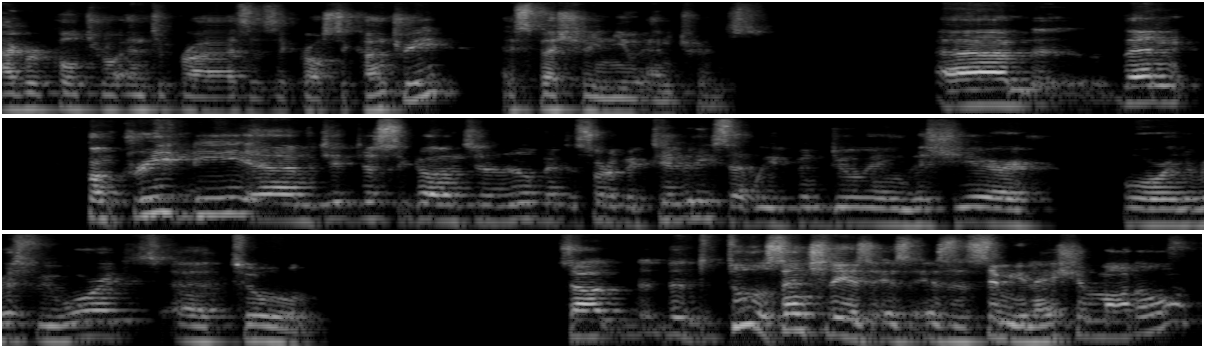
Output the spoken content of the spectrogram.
agricultural enterprises across the country, especially new entrants. Um, then concretely, um, just to go into a little bit the sort of activities that we've been doing this year for the risk rewards uh, tool. So the, the, tool essentially is, is, is a simulation model.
